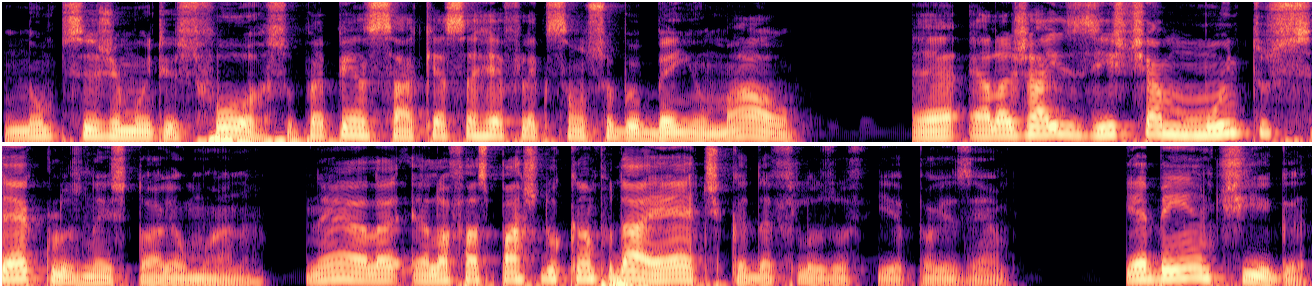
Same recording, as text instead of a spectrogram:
não precisa de muito esforço para pensar que essa reflexão sobre o bem e o mal é, ela já existe há muitos séculos na história humana. Né? Ela, ela faz parte do campo da ética da filosofia, por exemplo. E é bem antiga.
